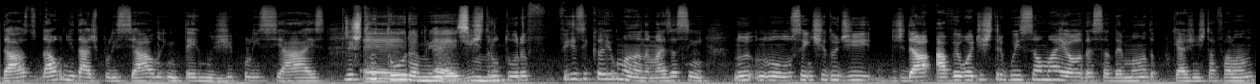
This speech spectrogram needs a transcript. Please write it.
da, da unidade policial em termos de policiais. De estrutura é, mesmo. É, de estrutura física e humana, mas assim, no, no sentido de, de dar, haver uma distribuição maior dessa demanda, porque a gente está falando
